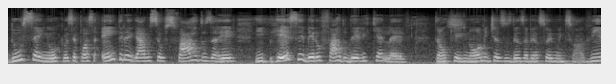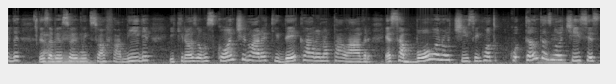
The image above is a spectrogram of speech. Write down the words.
do Senhor, que você possa entregar os seus fardos a Ele e receber o fardo dele que é leve. Então, Isso. que em nome de Jesus, Deus abençoe muito sua vida, Deus Amém. abençoe muito sua família e que nós vamos continuar aqui declarando a palavra, essa boa notícia, enquanto tantas notícias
